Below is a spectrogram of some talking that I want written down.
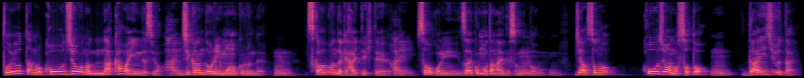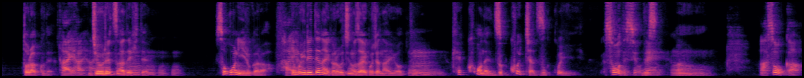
トヨタの工場の中はいいんですよ。はい時間通りに物来るんで。うん。使う分だけ入ってきて、はい。倉庫に在庫持たないで済うんむと。じゃあその工場の外、うんうん。大渋滞、トラックで。はいはいはい。重列ができてそこにいるから。はいでも入れてないからうちの在庫じゃないよっていう。うん。結構ね、ずっこいっちゃずっこい。そうですよね。うんあ、そうか。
